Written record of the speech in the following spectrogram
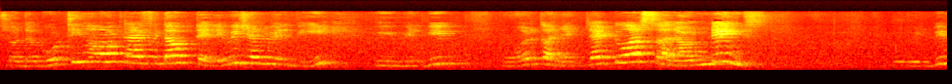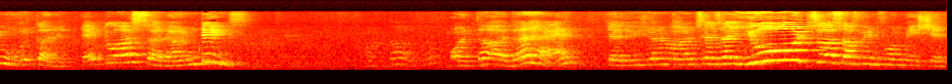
So the good thing about life without television will be we will be more connected to our surroundings. We will be more connected to our surroundings. On the other hand, television works as a huge source of information.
